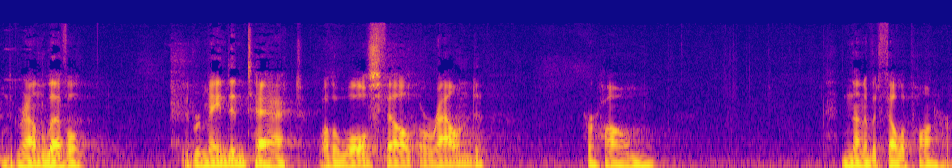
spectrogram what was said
on the ground level. It remained intact while the walls fell around her home none of it fell upon her.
